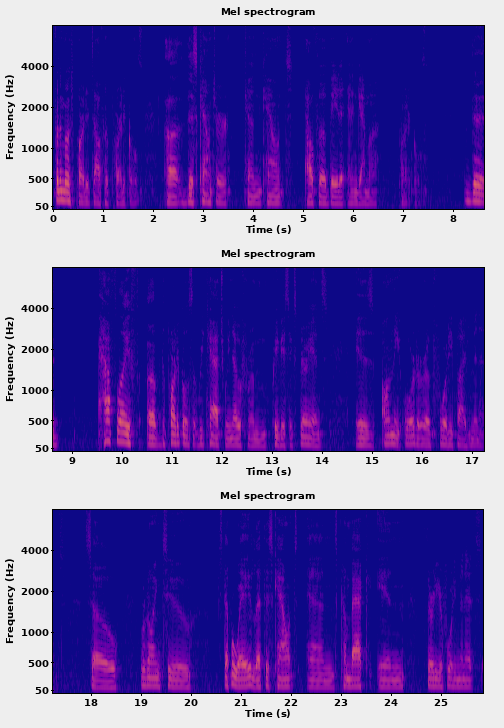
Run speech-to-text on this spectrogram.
For the most part, it's alpha particles. Uh, this counter can count alpha, beta, and gamma particles. The half-life of the particles that we catch, we know from previous experience, is on the order of 45 minutes. So we're going to step away, let this count, and come back in 30 or 40 minutes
